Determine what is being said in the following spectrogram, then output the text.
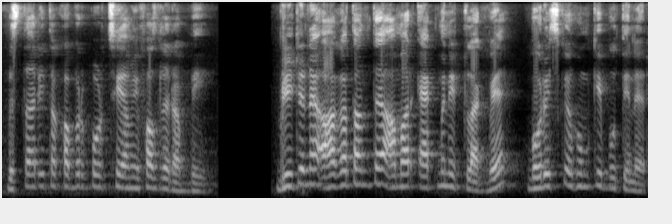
বিস্তারিত খবর পড়ছি আমি ফজলে রাব্বি। ব্রিটেনে আঘাত আনতে আমার এক মিনিট লাগবে, বরিসকে হুমকি পুতিনের।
